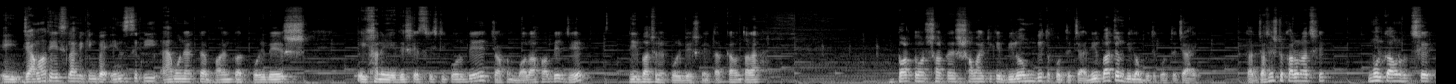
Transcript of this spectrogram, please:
এই জামাতে ইসলামী কিংবা এনসিপি এমন একটা ভয়ঙ্কর পরিবেশ এখানে এদেশে সৃষ্টি করবে, যখন বলা হবে যে নির্বাচনের পরিবেশ নেই। তার কারণ তারা বর্তমান সরকারের সময়টিকে বিলম্বিত করতে চায়, নির্বাচন বিলম্বিত করতে চায়, তার যথেষ্ট কারণ আছে। মূল কারণ হচ্ছে,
